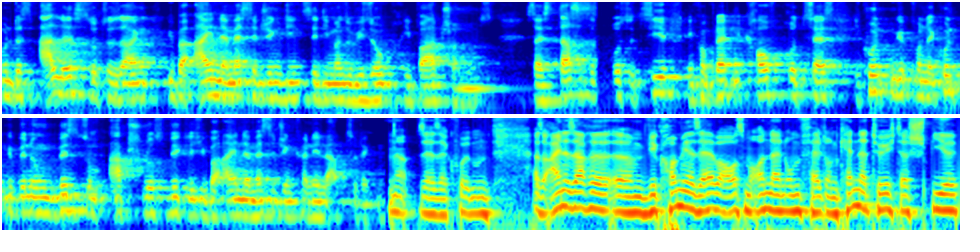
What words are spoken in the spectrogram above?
und das alles sozusagen über einen der Messaging-Dienste, die man sowieso privat schon nutzt. Das heißt, das ist das große Ziel, den kompletten Kaufprozess, die Kunden, von der Kundengewinnung bis zum Abschluss wirklich über einen der Messaging-Kanäle abzudecken. Ja, sehr, sehr cool. Also eine Sache, ähm, wir kommen ja selber aus dem Online-Umfeld und kennen natürlich das Spiel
